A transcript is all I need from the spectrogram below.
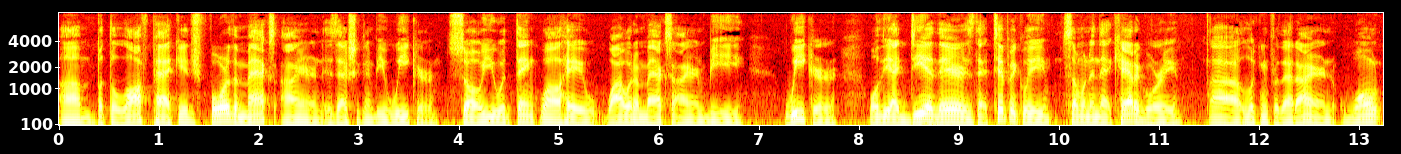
um, but the loft package for the max iron is actually going to be weaker. So you would think, well, hey, why would a max iron be weaker? Well, the idea there is that typically someone in that category uh, looking for that iron won't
